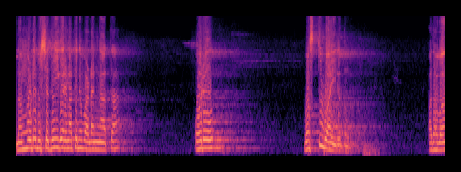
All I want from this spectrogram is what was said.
നമ്മുടെ വിശദീകരണത്തിന് വഴങ്ങാത്ത ഒരു വസ്തുവായിരുന്നു. അഥവാ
